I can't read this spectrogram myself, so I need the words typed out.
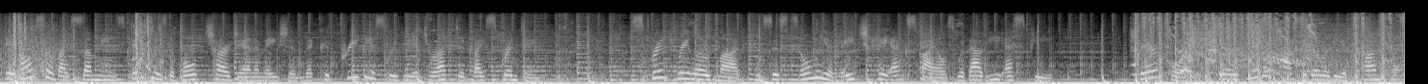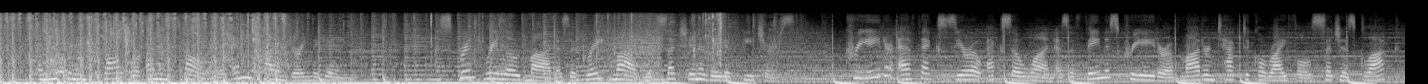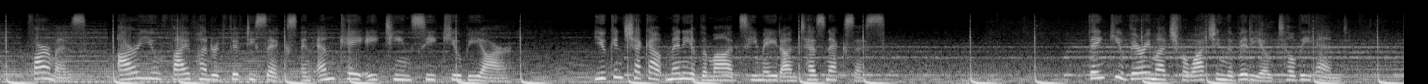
It also by some means fixes the bolt charge animation that could previously be interrupted by sprinting. Sprint Reload mod consists only of HKX files without ESP. Therefore, there is little possibility of conflict, and you can install or uninstall it at any time during the game. Sprint Reload mod is a great mod with such innovative features. Creator FX0X01 is a famous creator of modern tactical rifles such as Glock, FAMAS, RU-556 and MK-18CQBR. You can check out many of the mods he made on TesNexus. Thank you very much for watching the video till the end.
